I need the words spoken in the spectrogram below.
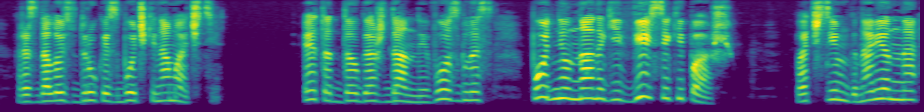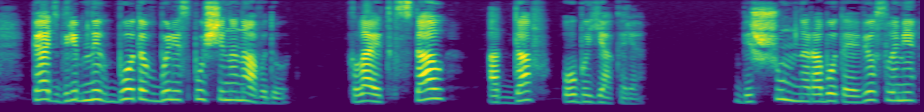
— раздалось вдруг из бочки на мачте. Этот долгожданный возглас поднял на ноги весь экипаж. Почти мгновенно пять грибных ботов были спущены на воду. Клайд встал, отдав оба якоря. Бесшумно работая веслами,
